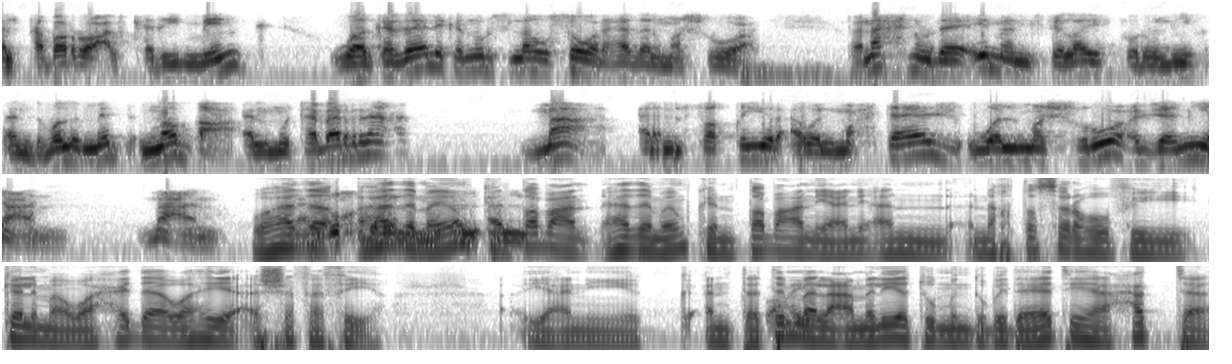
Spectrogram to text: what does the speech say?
التبرع الكريم منك. وكذلك نرسل له صور هذا المشروع. فنحن دائما في Life for Relief and Development نضع المتبرع مع الفقير أو المحتاج والمشروع جميعا معا. وهذا يعني هذا ما يمكن طبعا هذا ما يمكن طبعا يعني أن نختصره في كلمة واحدة وهي الشفافية. يعني أن تتم صحيح. العملية منذ بدايتها حتى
